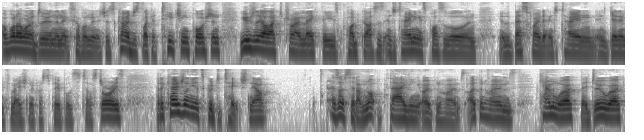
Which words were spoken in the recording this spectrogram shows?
uh, what i want to do in the next couple of minutes is kind of just like a teaching portion. Usually i like to try and make these podcasts as entertaining as possible and you know, the best way to entertain and, get information across to people is to tell stories. But occasionally it's good to teach. Now as I've said, I'm not bagging open homes. Open homes can work, they do work,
